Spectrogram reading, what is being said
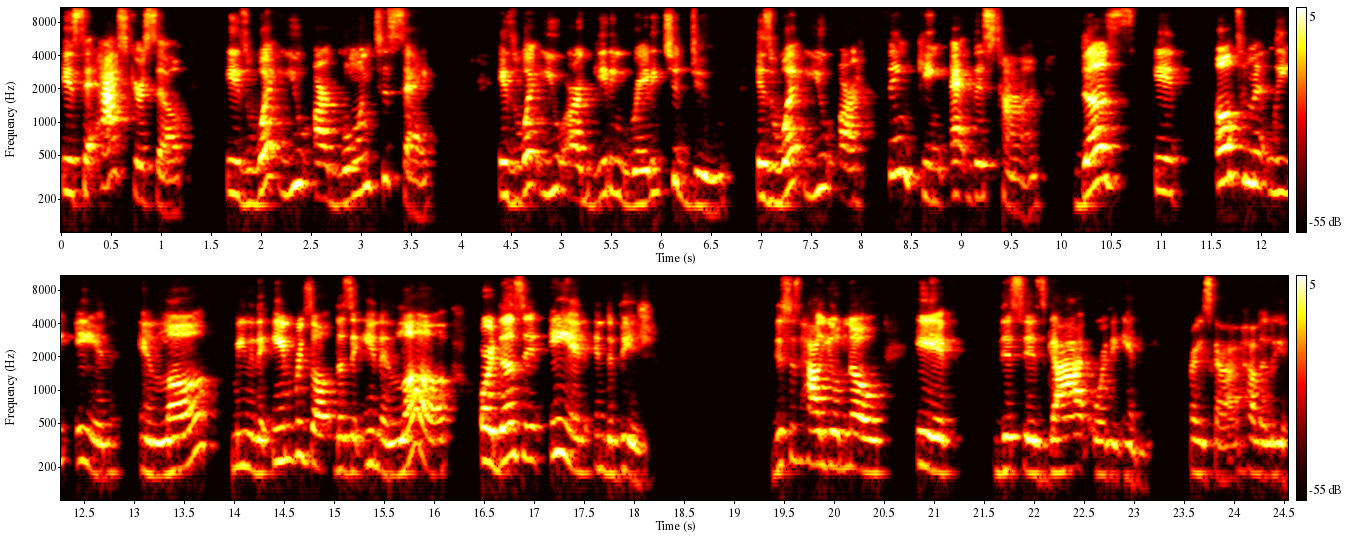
is to ask yourself, is what you are going to say, is what you are getting ready to do, is what you are thinking at this time, does it ultimately end in love, meaning the end result, does it end in love or does it end in division? This is how you'll know if this is God or the enemy. Praise God. Hallelujah.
